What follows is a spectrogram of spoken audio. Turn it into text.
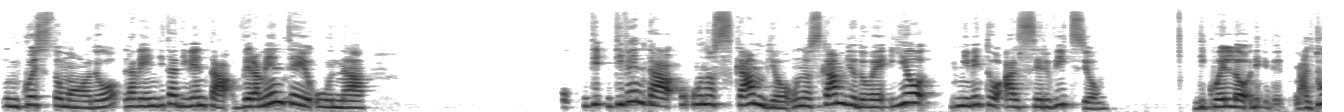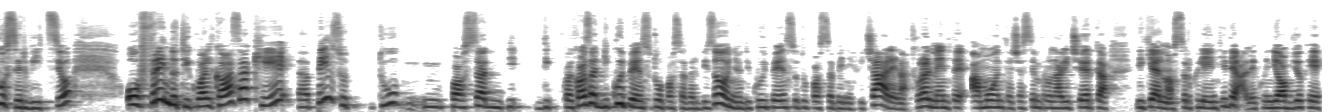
in questo modo la vendita diventa veramente un di, diventa uno scambio, uno scambio dove io mi metto al servizio di quello, di, di, al tuo servizio, offrendoti qualcosa che eh, penso tu mm, possa, di, di, qualcosa di cui penso tu possa aver bisogno, di cui penso tu possa beneficiare. Naturalmente a monte c'è sempre una ricerca di chi è il nostro cliente ideale, quindi ovvio che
